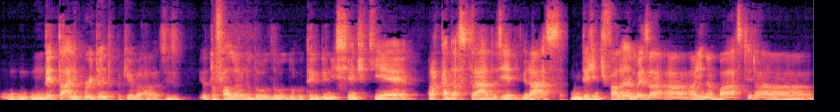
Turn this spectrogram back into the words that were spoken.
Um detalhe importante, porque às vezes eu estou falando do, do, do, roteiro do iniciante que é para cadastrados e é de graça, muita gente fala, ah, mas a Inabaster, a,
